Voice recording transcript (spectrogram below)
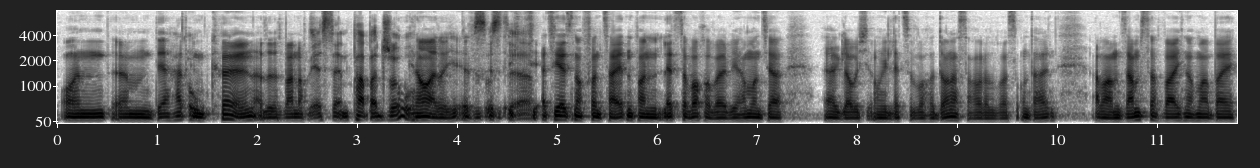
Und ähm, der hat in Köln, also das war noch wer ist denn Papa Joe? Genau, also ich, es, ich der- erzähle jetzt noch von Zeiten von letzter Woche, weil wir haben uns ja, äh, glaube ich, irgendwie letzte Woche Donnerstag oder sowas unterhalten. Aber am Samstag war ich nochmal bei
